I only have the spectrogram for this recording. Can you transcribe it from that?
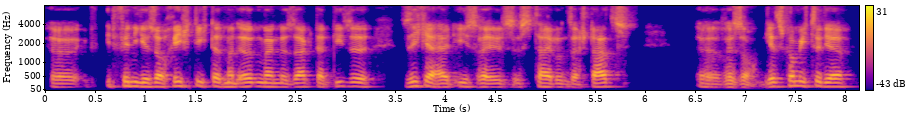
finde ich es auch richtig, dass man irgendwann gesagt hat, diese Sicherheit Israels ist Teil unserer Staatsräson. Jetzt komme ich zu der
